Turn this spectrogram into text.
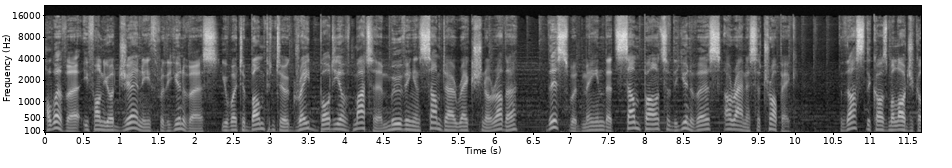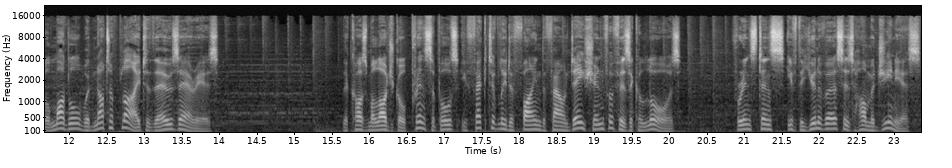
However, if on your journey through the universe you were to bump into a great body of matter moving in some direction or other, this would mean that some parts of the universe are anisotropic. Thus, the cosmological model would not apply to those areas. The cosmological principles effectively define the foundation for physical laws. For instance, if the universe is homogeneous,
